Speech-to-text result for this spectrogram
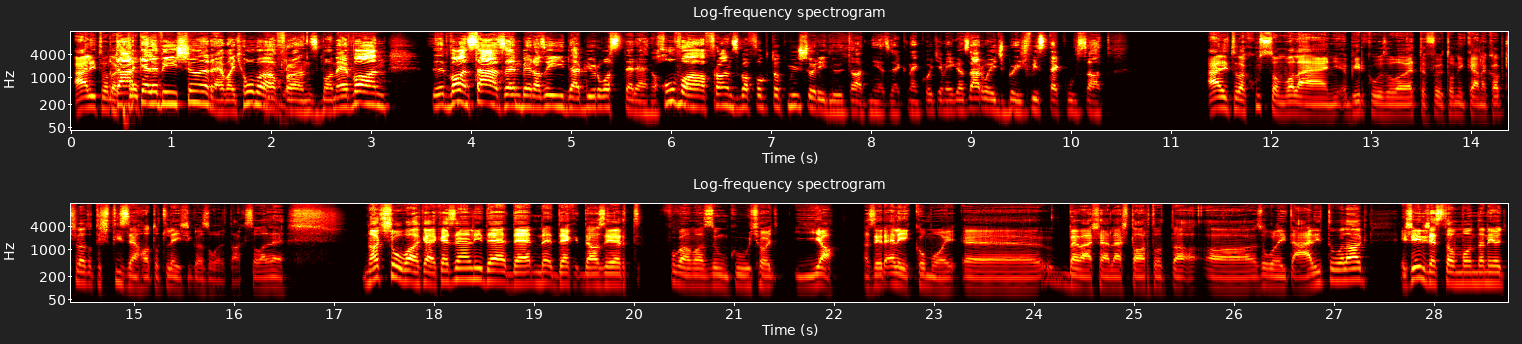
Állítólag... A Dark. Elevation-re, vagy hova a francba? Mert van van száz ember az AEW rosteren. Hova a francba fogtok műsoridőt adni ezeknek, hogyha még az ROH-ből is visztek 20-at? Állítólag 20 valahány birkózóval vette föl Tonikának kapcsolatot, és 16-ot le is igazoltak. Szóval le, nagy sóval kell kezelni, de, de, de, de azért fogalmazzunk úgy, hogy ja, azért elég komoly ö, bevásárlást tartott az All állítólag, és én is ezt tudom mondani, hogy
